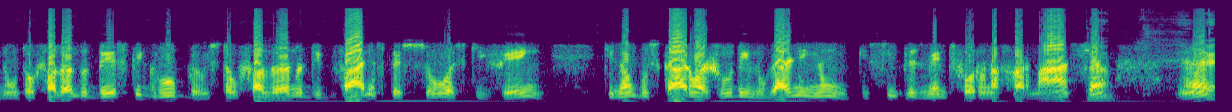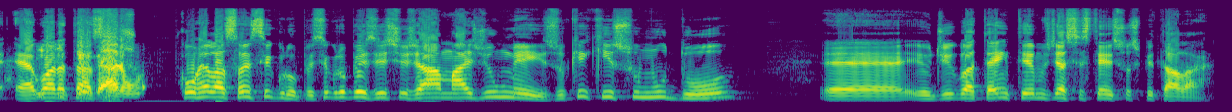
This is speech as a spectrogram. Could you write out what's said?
não, não falando deste grupo, eu estou falando de várias pessoas que vêm que não buscaram ajuda em lugar nenhum, que simplesmente foram na farmácia. Ah. Né, é, é agora tá, pegaram... com relação a esse grupo, esse grupo existe já há mais de um mês. O que, que isso mudou, é, eu digo até em termos de assistência hospitalar?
